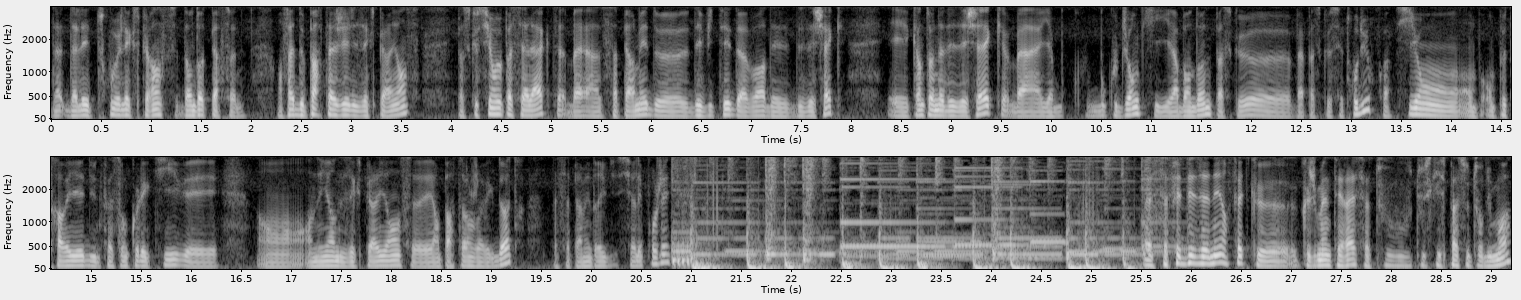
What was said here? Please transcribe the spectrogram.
d'aller trouver l'expérience dans d'autres personnes. En fait, de partager les expériences, parce que si on veut passer à l'acte, ben, ça permet d'éviter d'avoir des échecs. Et quand on a des échecs, ben, il y a beaucoup, de gens qui abandonnent parce que parce que c'est trop dur. Si on, peut travailler d'une façon collective et en, ayant des expériences et en partageant avec d'autres, ben, ça permet de réussir les projets. ça fait des années en fait que, je m'intéresse à tout, ce qui se passe autour de moi.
